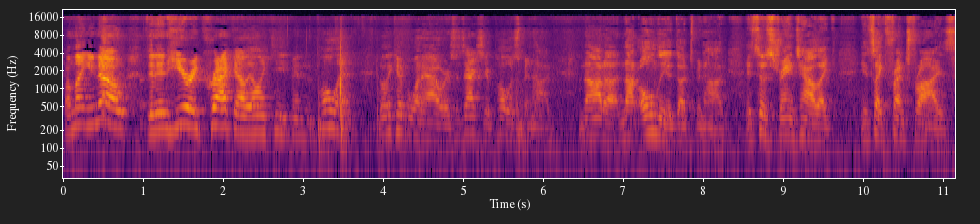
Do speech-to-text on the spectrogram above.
But I'm letting you know that in here in Krakow, they only keep, in Poland, they only keep one hour. So it's actually a Polish minhag, not, a, not only a Dutch minhag. It's so strange how, like, it's like French fries.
